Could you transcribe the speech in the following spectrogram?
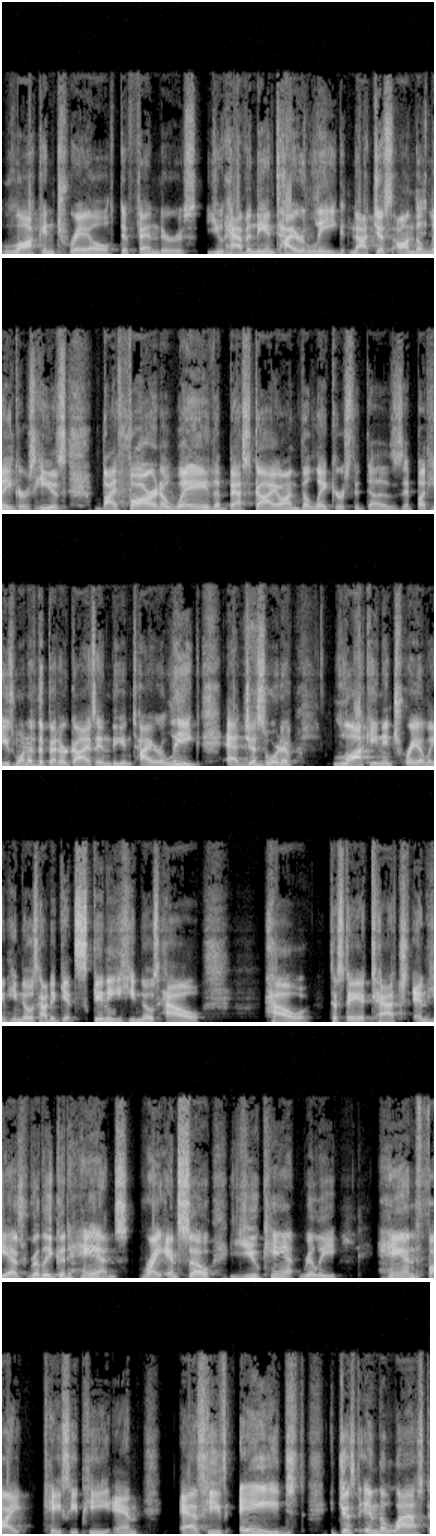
lock and trail defenders you have in the entire league, not just on the mm-hmm. Lakers. He is by far and away the best guy on the Lakers that does it, but he's one of the better guys in the entire league at mm-hmm. just sort of locking and trailing. He knows how to get skinny, he knows how how to stay attached and he has really good hands, right? And so you can't really hand fight KCP and as he's aged, just in the last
